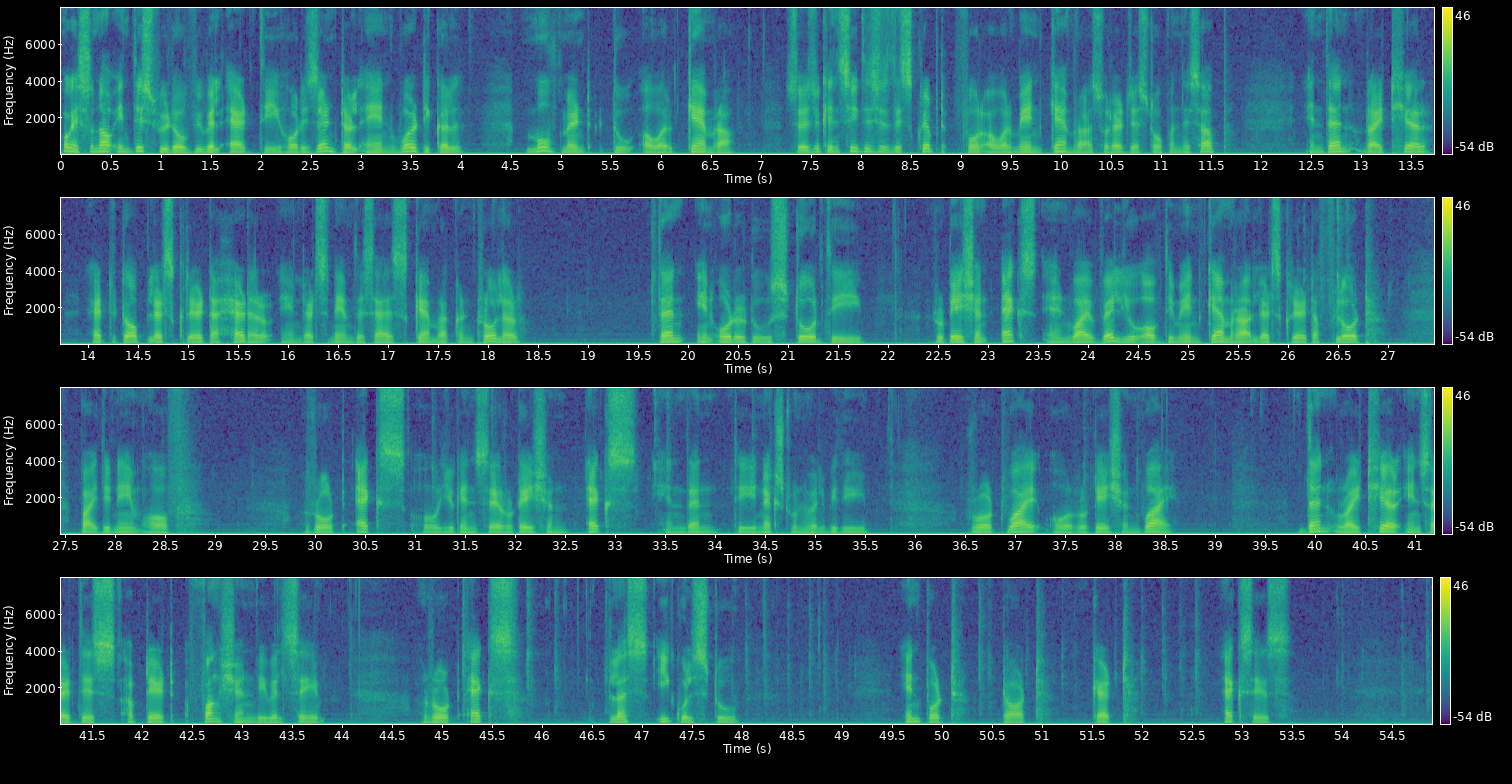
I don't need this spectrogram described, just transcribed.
Okay, so now in this video we will add the horizontal and vertical movement to our camera. So as you can see this is the script for our main camera. So let's just open this up. And then right here at the top let's create a header and let's name this as camera controller. Then in order to store the rotation x and y value of the main camera let's create a float by the name of rot x or you can say rotation x and then the next one will be the rot y or rotation y. Then right here inside this update function we will say rot x plus equals to input dot get axis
